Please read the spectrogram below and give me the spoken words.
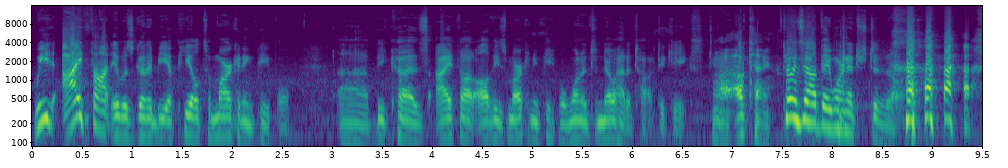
We I thought it was going to be appeal to marketing people. Uh, because I thought all these marketing people wanted to know how to talk to geeks. Right, okay. Turns out they weren't interested at all.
